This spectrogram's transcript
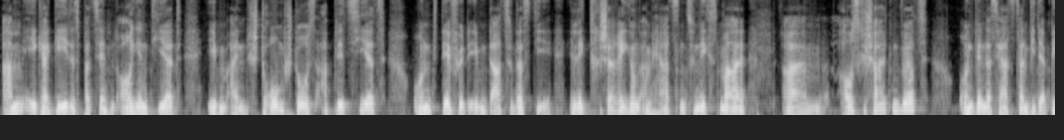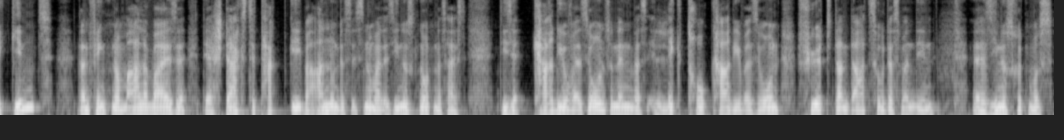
am EKG des Patienten orientiert eben ein Stromstoß appliziert und der führt eben dazu, dass die elektrische Erregung am Herzen zunächst mal ähm, ausgeschalten wird und wenn das Herz dann wieder beginnt, dann fängt normalerweise der stärkste Taktgeber an und das ist nun mal der Sinusknoten. Das heißt, diese Kardioversion, so nennen wir es, Elektrokardioversion, führt dann dazu, dass man den äh, Sinusrhythmus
